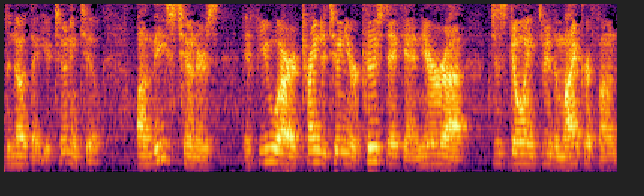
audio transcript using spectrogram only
the note that you're tuning to. On these tuners, if you are trying to tune your acoustic and you're uh, just going through the microphone,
